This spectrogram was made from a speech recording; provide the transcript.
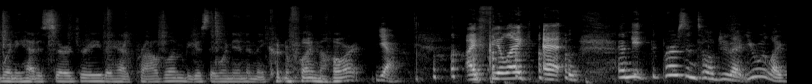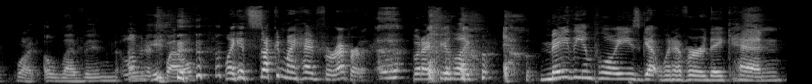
when he had his surgery, they had a problem because they went in and they couldn't find the heart. Yeah. I feel like at And the person told you that you were like what eleven, 11 or 12. like it's stuck in my head forever. But I feel like may the employees get whatever they can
